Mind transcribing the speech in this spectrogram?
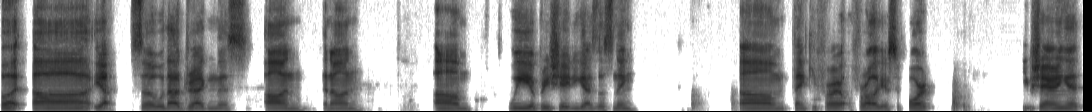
But uh, yeah. So without dragging this on and on, um, we appreciate you guys listening. Um, thank you for for all your support. Keep sharing it.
